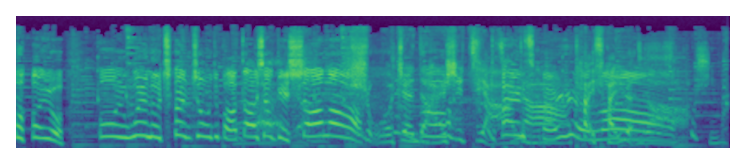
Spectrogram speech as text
哎呦，哎呦，为了称重就把大象给杀了？说真的还是假的？太残忍了！太残忍了！不行吧？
